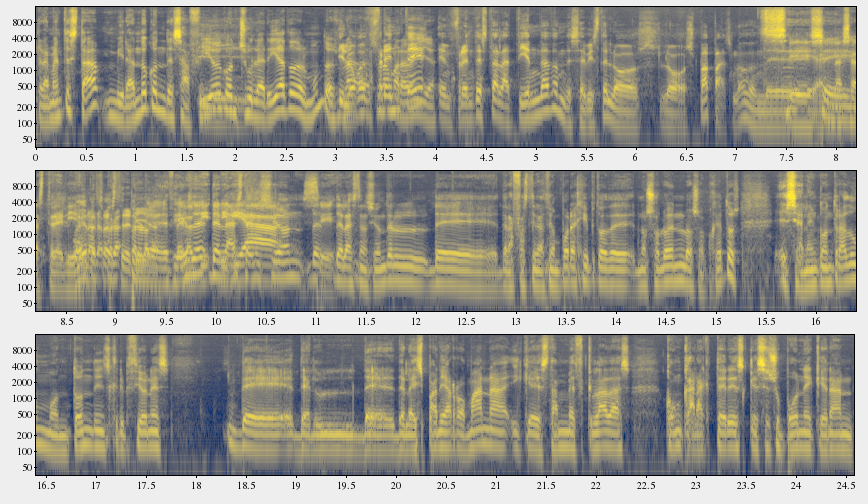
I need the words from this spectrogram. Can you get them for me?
realmente está mirando con desafío y, con chulería a todo el mundo. y luego enfrente, enfrente está la tienda donde se visten los, los papas, ¿no? Donde sí, hay una sastrería. pero, lo que decías de, la extensión, de, la extensión de, la fascinación por Egipto, de, no solo en los objetos, eh, se han encontrado un montón de inscripciones de, de, la Hispania romana y que están mezcladas con caracteres que se supone que eran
